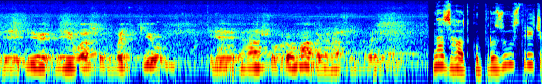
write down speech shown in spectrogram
і, і, і ваших батьків, і нашу громаду, і нашу країну. На згадку про зустріч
